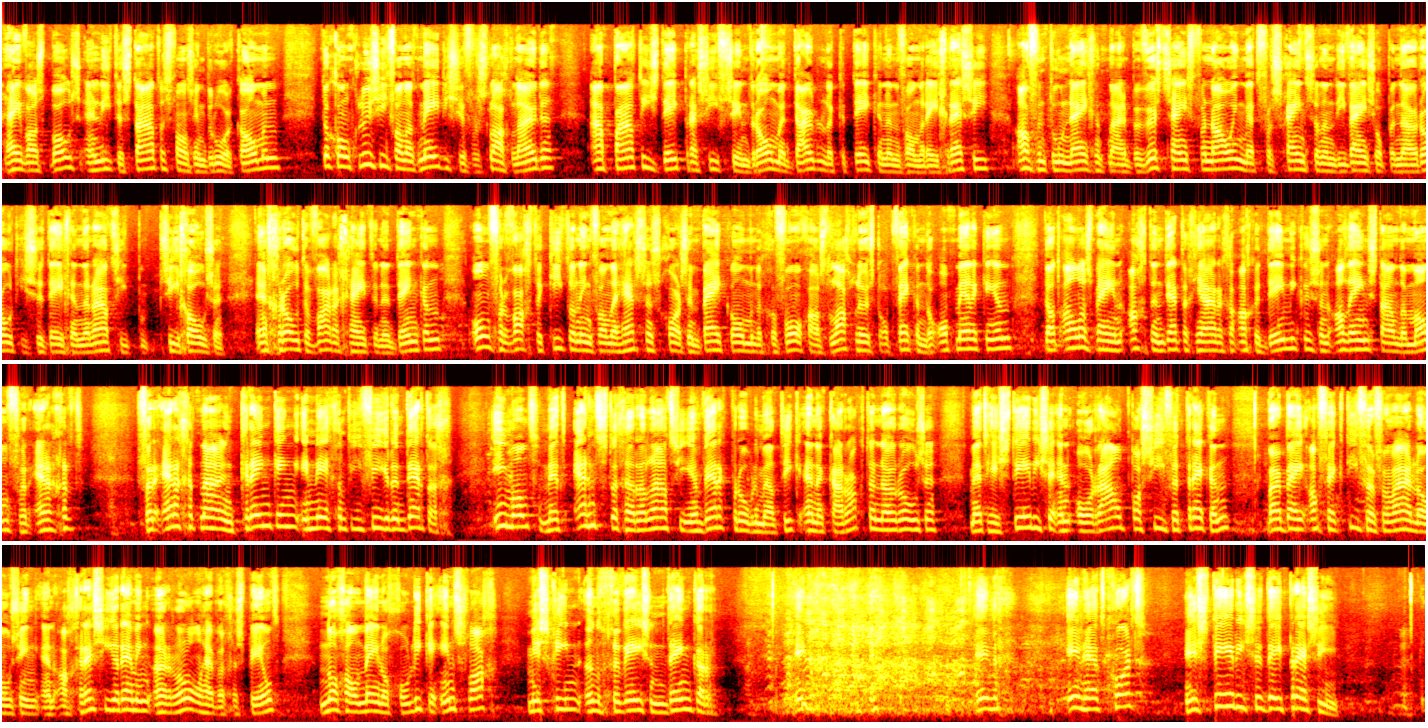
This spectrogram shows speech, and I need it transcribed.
Hij was boos en liet de status van zijn broer komen. De conclusie van het medische verslag luidde... apathisch depressief syndroom met duidelijke tekenen van regressie... af en toe neigend naar bewustzijnsvernauwing... met verschijnselen die wijzen op een neurotische degeneratiepsychose... en grote warrigheid in het denken... onverwachte kieteling van de hersenschors... en bijkomende gevolgen als lachlust opwekkende opmerkingen... dat alles bij een 38-jarige academicus, een alleenstaande man, verergert Verergerd na een krenking in 1934. Iemand met ernstige relatie- en werkproblematiek... en een karakterneurose met hysterische en oraal-passieve trekken... waarbij affectieve verwaarlozing en agressieremming een rol hebben gespeeld... nogal melancholieke inslag, misschien een gewezen denker. In, in, in het kort, hysterische depressie.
